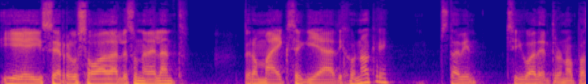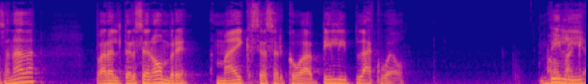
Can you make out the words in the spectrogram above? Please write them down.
Y, y se rehusó a darles un adelanto. Pero Mike seguía, dijo, no, ok, está bien, sigo adentro, no pasa nada. Para el tercer hombre, Mike se acercó a Billy Blackwell. my Billy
